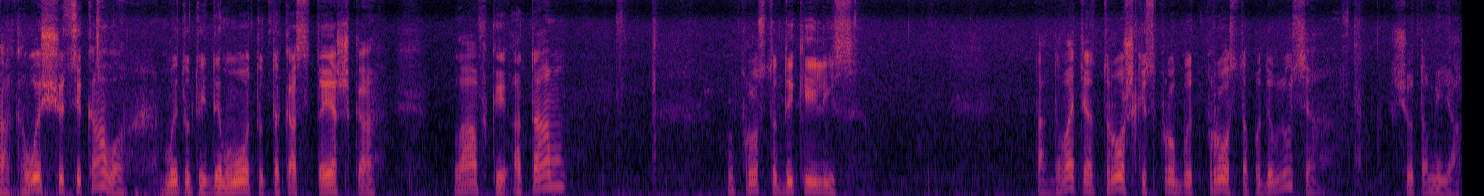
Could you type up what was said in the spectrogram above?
Так, а ось що цікаво, ми тут йдемо, тут така стежка, лавки, а там ну, просто дикий ліс. Так, давайте я трошки спробую просто подивлюся, що там і як.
